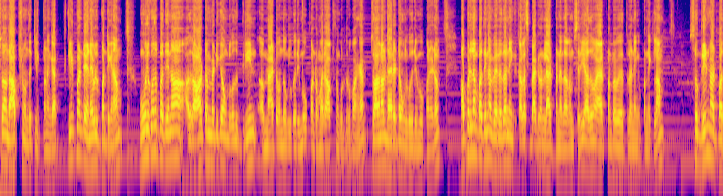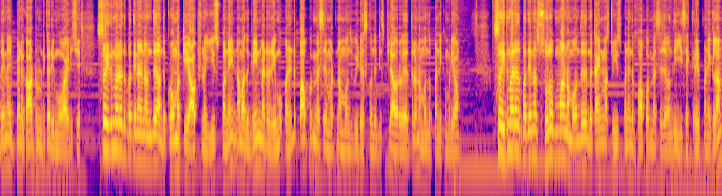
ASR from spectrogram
ஸோ அந்த ஆப்ஷன் வந்து கிளிக் பண்ணுங்கள் கிளிக் பண்ணிட்டு எனேபிள் பண்ணிட்டீங்கன்னா உங்களுக்கு வந்து பார்த்தீங்கன்னா அதில் ஆட்டோமேட்டிக்காக உங்களுக்கு வந்து க்ரீன் மேட்டை uh, வந்து உங்களுக்கு ரிமூவ் பண்ணுற மாதிரி ஆப்ஷன் கொடுத்துருப்பாங்க. ஸோ அதனால் டேரெக்டாக உங்களுக்கு வந்து ரிமூவ் பண்ணிடும். அப்படிலாம் பார்த்தீங்கன்னா வேறு ஏதாவது நீங்கள் கலர்ஸ் பேக்ரவுண்டில் ஆட் பண்ணதாலும் சரி அதுவும் ஆட் பண்ணுற விதத்தில் நீங்கள் பண்ணிக்கலாம். ஸோ க்ரீன் மேட் பார்த்தீங்கன்னா இப்போ எனக்கு ஆட்டோமேட்டிக்காக ரிமூவ் ஆயிடுச்சு. ஸோ இது மாதிரி வந்து பார்த்தீங்கன்னா வந்து அந்த குரோமக்கி ஆப்ஷனை யூஸ் பண்ணி நம்ம அந்த க்ரீன் மேட்டை ரிமூவ் பண்ணிட்டு பாப்பப் மெசேஜ் மட்டும் நம்ம வந்து வீடியோஸ்க்கு வந்து டிஸ்பிளே ஆகிற விதத்தில் நம்ம வந்து பண்ணிக்க முடியும். ஸோ இது மாதிரி வந்து பார்த்தீங்கன்னா சுலபமாக நம்ம வந்து இந்த கைன் மாஸ்டர் யூஸ் பண்ணி இந்த பாப்பப் மெசேஜை வந்து ஈஸியாக கிரியேட் பண்ணிக்கலாம்.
